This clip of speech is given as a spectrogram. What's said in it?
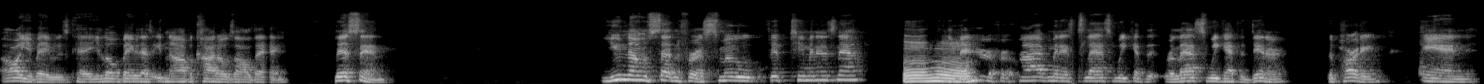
All your babies, okay? Your little baby that's eating avocados all day. Listen, you know Sutton for a smooth 15 minutes now. Mm-hmm. met her for five minutes last week at the or last week at the dinner, the party, and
